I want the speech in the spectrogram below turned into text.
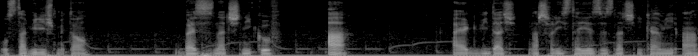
Ustawiliśmy to. Bez znaczników. A. A jak widać, nasza lista jest ze znacznikami A.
